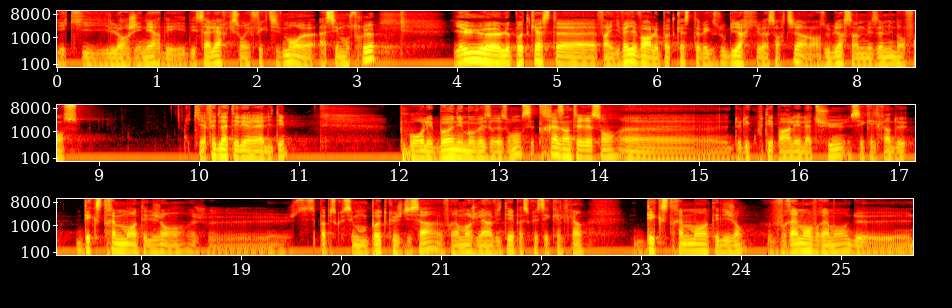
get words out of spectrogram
et qui leur génèrent des, salaires qui sont effectivement assez monstrueux. Il y a eu le podcast, enfin il va y avoir le podcast avec Zoubir qui va sortir. Alors Zoubir c'est un de mes amis d'enfance qui a fait de la télé-réalité pour les bonnes et mauvaises raisons. C'est très intéressant euh, de l'écouter parler là-dessus. C'est quelqu'un d'extrêmement intelligent. Hein. Je, sais pas parce que c'est mon pote que je dis ça. Vraiment, je l'ai invité parce que c'est quelqu'un d'extrêmement intelligent. Vraiment, vraiment, de,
